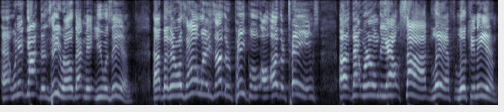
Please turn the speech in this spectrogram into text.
uh, when it got to zero, that meant you was in. Uh, but there was always other people or other teams uh, that were on the outside left looking in.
